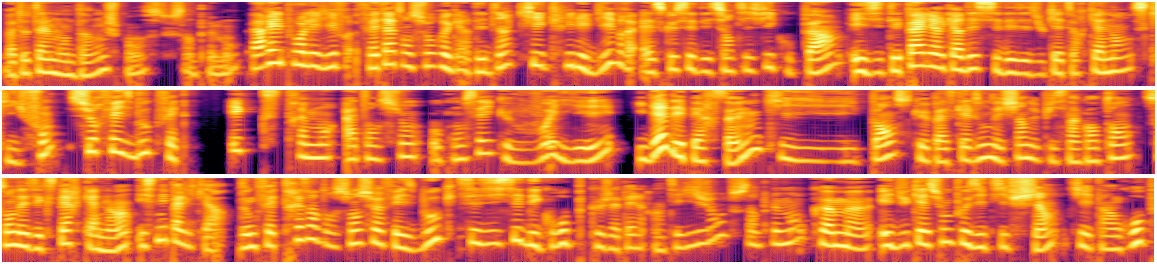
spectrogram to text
bah totalement dingues, je pense, tout simplement. Pareil pour les livres, faites attention, regardez bien qui écrit les livres, est-ce que c'est des scientifiques ou pas, n'hésitez pas à les regarder si c'est des éducateurs canins, ce qu'ils font. Sur Facebook, faites extrêmement attention aux conseils que vous voyez. Il y a des personnes qui pensent que parce qu'elles ont des chiens depuis 50 ans, sont des experts canins, et ce n'est pas le cas. Donc faites très attention sur Facebook, saisissez des groupes que j'appelle intelligents tout simplement, comme euh, Éducation Positive Chien, qui est un groupe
